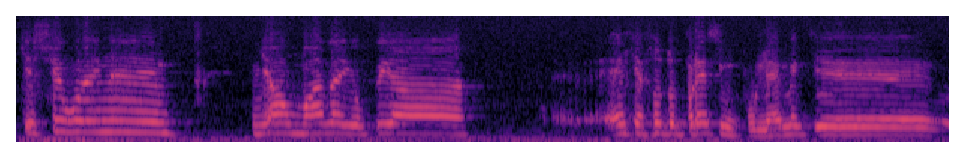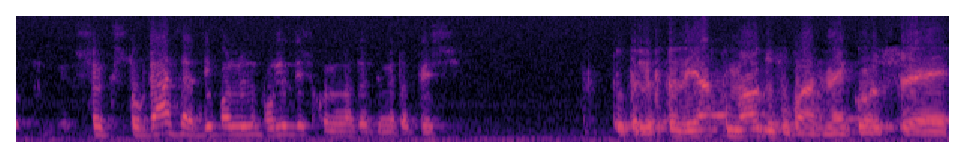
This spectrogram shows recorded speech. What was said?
και σίγουρα είναι μια ομάδα η οποία ε, έχει αυτό το pressing που λέμε και στο, στον κάθε αντίπαλο είναι πολύ δύσκολο να το αντιμετωπίσει. Το τελευταίο διάστημα όντως ο Παναθηναϊκός ε,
